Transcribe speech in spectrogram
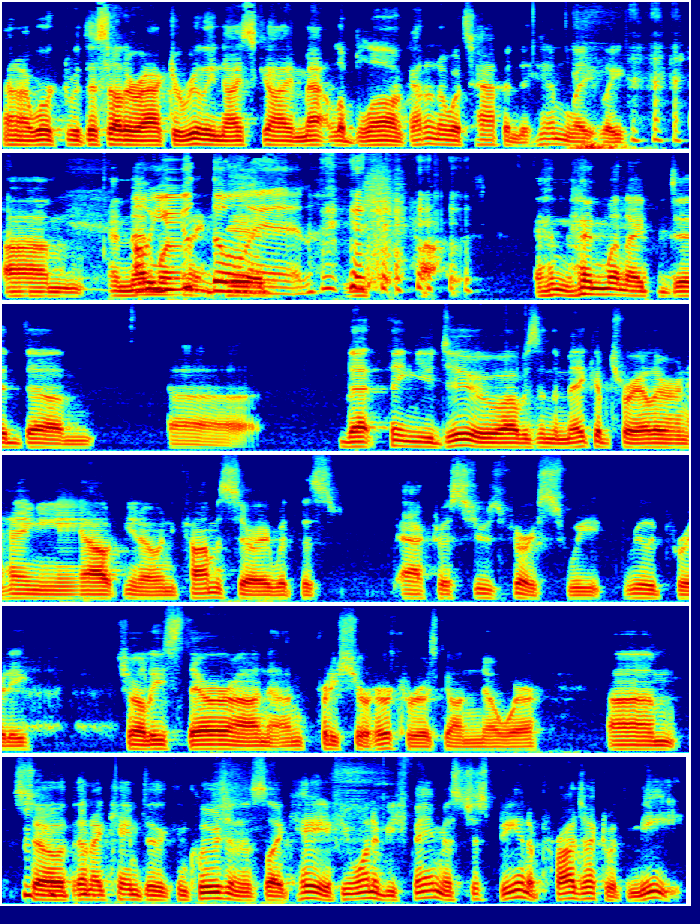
and I worked with this other actor, really nice guy, Matt LeBlanc. I don't know what's happened to him lately. Um, and then oh, when you I did- yeah. and then when I did um, uh, that thing you do, I was in the makeup trailer and hanging out, you know, in commissary with this actress. She was very sweet, really pretty. Charlize Theron. I'm pretty sure her career's gone nowhere. Um, so then I came to the conclusion: it's like, hey, if you want to be famous, just be in a project with me.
